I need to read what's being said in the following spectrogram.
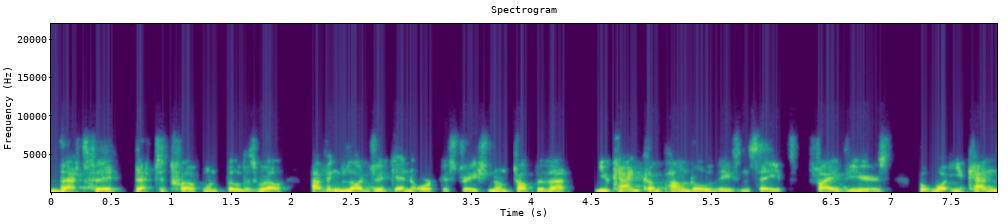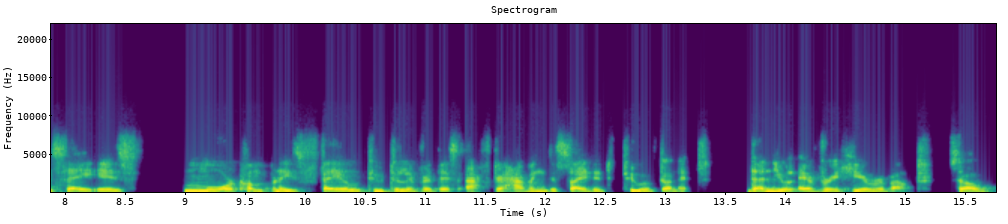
That's a that's a 12 month build as well. Having logic and orchestration on top of that, you can compound all of these and say it's five years. But what you can say is more companies fail to deliver this after having decided to have done it than you'll ever hear about. So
